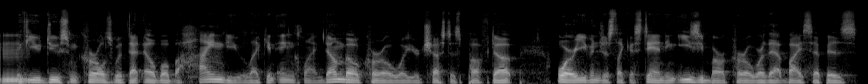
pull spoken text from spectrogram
Mm. If you do some curls with that elbow behind you, like an incline dumbbell curl where your chest is puffed up, or even just like a standing EZ bar curl where that bicep is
